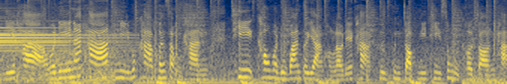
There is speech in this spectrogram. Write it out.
วัสดีค่ะ วันนี้นะคะมีลูกค้าคนสำคัญ ที่เข้ามาดูบ้านตัวอย่างของเราด้วยค่ะ คือคุณจ๊อบนิธิสมุทรโคจรค่ะ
